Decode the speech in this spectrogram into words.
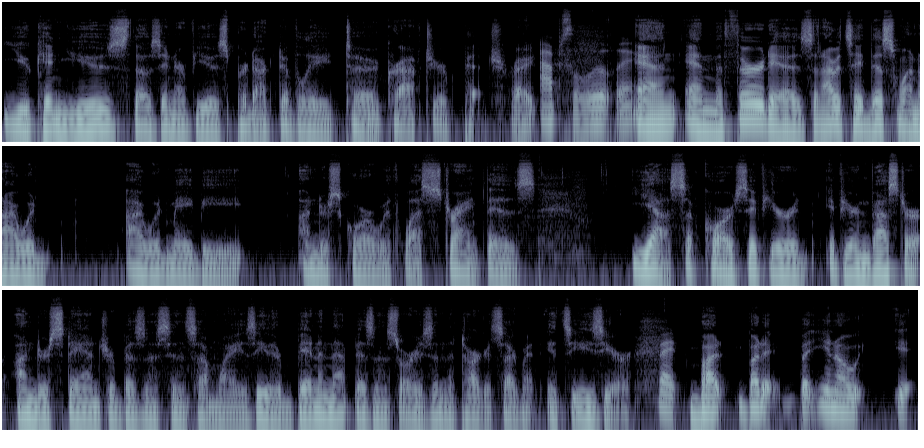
you can use those interviews productively to Mm-hmm. craft your pitch, right? absolutely And and the third is, and I would say this one I would I would maybe underscore with less strength is yes, of course, if your if your investor understands your business in some way, has either been in that business or is in the target segment, it's easier. Right. But but it, but you know, it,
